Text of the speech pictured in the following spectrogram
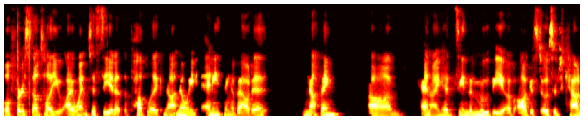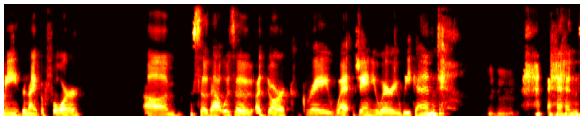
well, first I'll tell you, I went to see it at the public, not knowing anything about it, nothing. Um, and I had seen the movie of August Osage County the night before. Um, so that was a, a, dark, gray, wet January weekend. Mm-hmm. and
